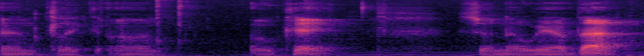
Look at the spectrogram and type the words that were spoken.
and click on OK. So now we have that.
